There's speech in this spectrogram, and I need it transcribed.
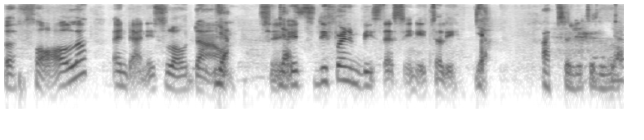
uh, fall and then it slows down Yeah. So Yes. it's different business in italy Yeah, Absolutely, yeah.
